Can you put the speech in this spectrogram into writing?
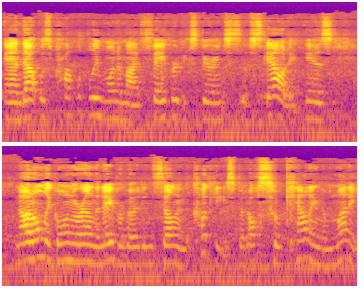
and that was probably one of my favorite experiences of scouting. Is not only going around the neighborhood and selling the cookies, but also counting the money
